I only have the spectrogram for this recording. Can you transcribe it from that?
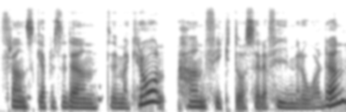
franska president Macron, han fick då Serafimerorden.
